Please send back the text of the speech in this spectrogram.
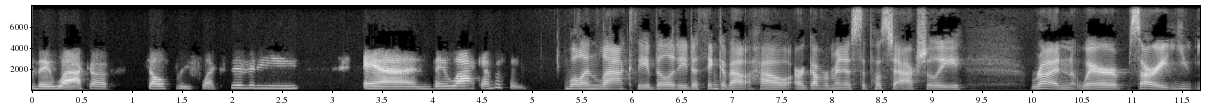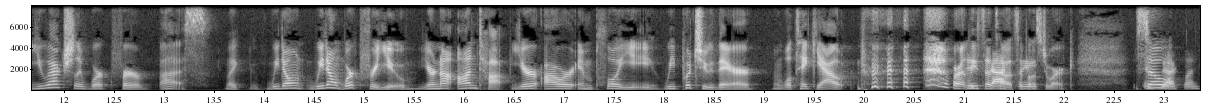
They lack a self reflexivity and they lack empathy. Well, and lack the ability to think about how our government is supposed to actually run where sorry you you actually work for us. Like we don't we don't work for you. You're not on top. You're our employee. We put you there. We'll take you out. Or at least exactly. that's how it's supposed to work. So exactly.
